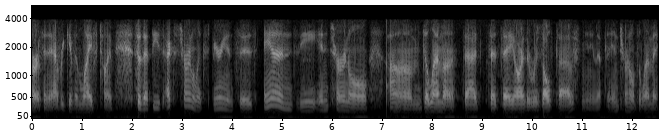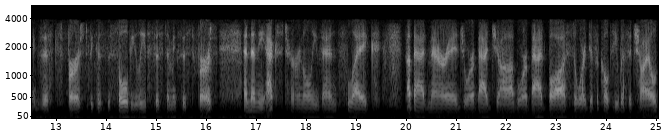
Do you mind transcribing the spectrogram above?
earth in every given lifetime. So that these external experiences and the internal um, dilemma that that they are the result of meaning that the internal dilemma exists first because the soul belief system exists first and then the external events like a bad marriage or a bad job or a bad boss or difficulty with a child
